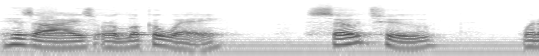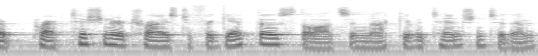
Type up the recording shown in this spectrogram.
his eyes or look away, so too, when a practitioner tries to forget those thoughts and not give attention to them,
